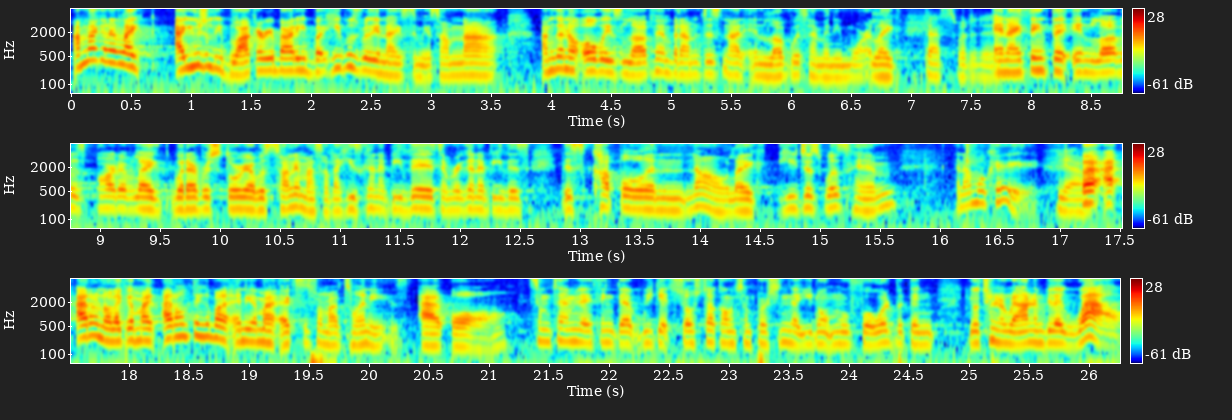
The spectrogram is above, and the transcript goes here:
I'm not gonna like I usually block everybody, but he was really nice to me, so I'm not. I'm gonna always love him, but I'm just not in love with him anymore. Like That's what it is. and I think that in love is part of like whatever story I was telling myself. Like he's gonna be this, and we're gonna be this this couple. And no, like he just was him, and I'm okay. Yeah. But I, I don't know. Like in my, I don't think about any of my exes from my 20s at all. Sometimes I think that we get so stuck on some person that you don't move forward, but then you'll turn around and be like, wow,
